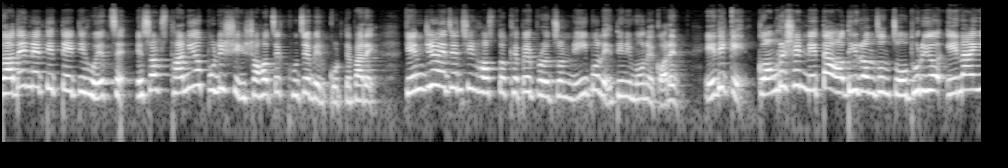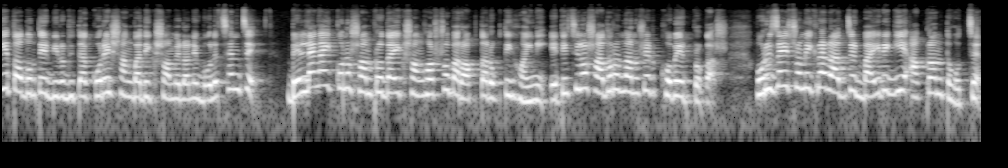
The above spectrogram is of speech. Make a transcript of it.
কাদের নেতৃত্বে এটি হয়েছে, এসব স্থানীয় পুলিশই সহজে খুঁজে বের করতে পারে। কেন্দ্রীয় এজেন্সির হস্তক্ষেপের প্রয়োজন নেই বলে তিনি মনে করেন। এদিকে, কংগ্রেসের নেতা অধীর রঞ্জন চৌধুরীও এনআইএ তদন্তের বিরোধিতা করে সাংবাদিক সম্মেলনে বলেছেন যে বেলডাঙ্গায় কোনো সাম্প্রদায়িক সংঘর্ষ বা রক্তারক্তি হয়নি। এটি ছিল সাধারণ মানুষের ক্ষোভের প্রকাশ। পরিযায়ী শ্রমিকরা রাজ্যের বাইরে গিয়ে আক্রান্ত হচ্ছেন।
